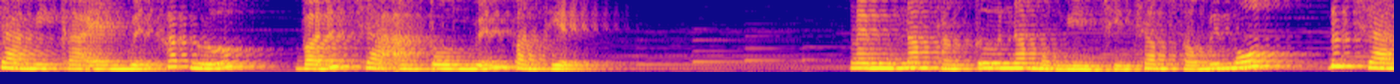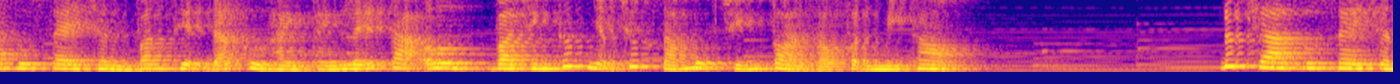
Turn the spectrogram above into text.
cha Michael Nguyễn Khắc Ngữ và Đức cha Anton Nguyễn Văn Thiện. Ngày 5 tháng 4 năm 1961, Đức cha Du Xe Trần Văn Thiện đã cử hành thánh lễ tạ ơn và chính thức nhậm chức giám mục chính tòa giáo phận Mỹ Thọ. Đức cha Du Xe Trần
